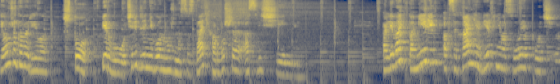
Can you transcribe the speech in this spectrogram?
Я уже говорила, что в первую очередь для него нужно создать хорошее освещение. Поливать по мере подсыхания верхнего слоя почвы,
